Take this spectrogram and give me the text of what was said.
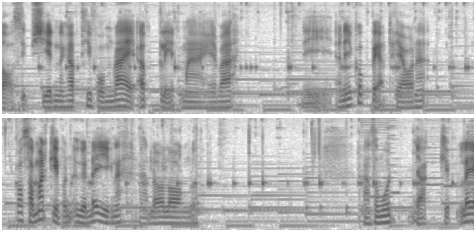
ต่อ 10 ชิ้นนะครับที่ผมได้อัปเกรดมาเห็นปะนี่อันนี้ก็ 8 แถวนะ ก็สามารถเก็บอันอื่นได้อีกนะเราลองดู สมมติอยากเก็บแร่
